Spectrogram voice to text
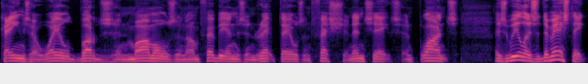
kinds of wild birds and mammals and amphibians and reptiles and fish and insects and plants, as well as domestic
